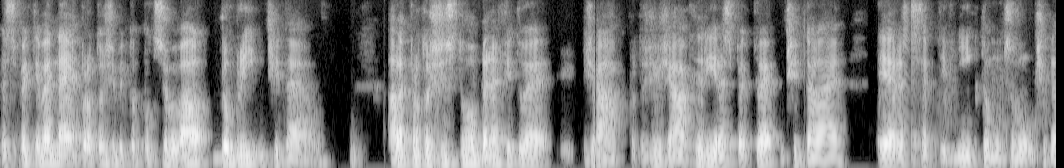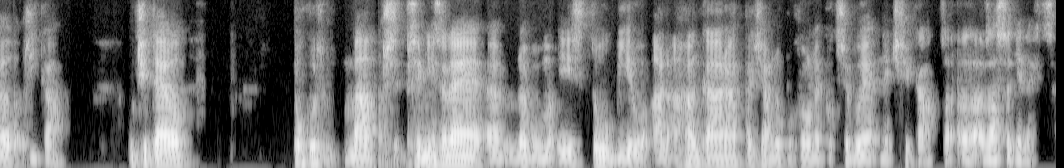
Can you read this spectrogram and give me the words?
respektive ne proto, že by to potřeboval dobrý učitel, ale protože z toho benefituje žák, protože žák, který respektuje učitele, je receptivní k tomu, co mu učitel říká. Učitel, pokud má přiměřené eh, nebo jistou míru an ahankára, tak žádnou pochvalu nepotřebuje, nečeká, v zásadě nechce.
